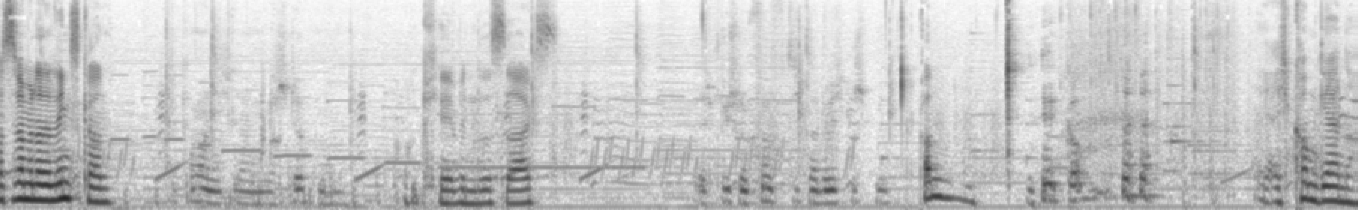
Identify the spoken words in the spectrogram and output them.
Was ist, wenn man da links kann? Kann man nicht lang, das stirbt man. Okay, wenn du das sagst. Das Spiel schon 50 Mal durchgespielt. Komm. Komm. Ja, ich komm gerne.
